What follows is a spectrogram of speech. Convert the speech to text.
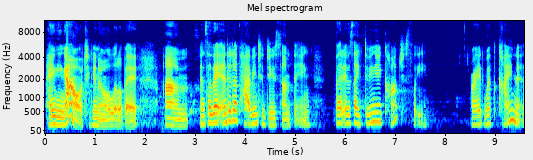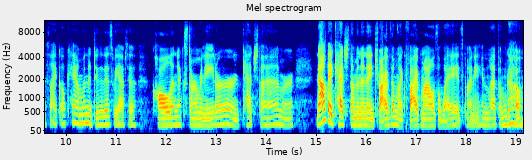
hanging out, you know, a little bit. Um, and so they ended up having to do something, but it was like doing it consciously, right? With kindness. Like, okay, I'm going to do this. We have to call an exterminator or catch them or now they catch them and then they drive them like five miles away. It's funny and let them go.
